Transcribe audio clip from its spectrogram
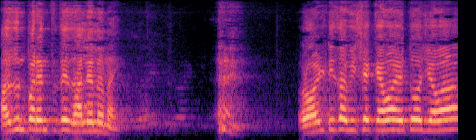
अजूनपर्यंत ते झालेलं नाही. रॉयल्टीचा विषय केव्हा येतो? जेव्हा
